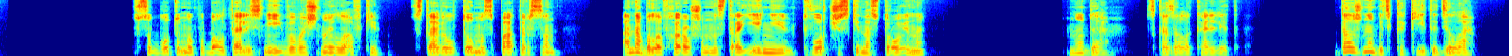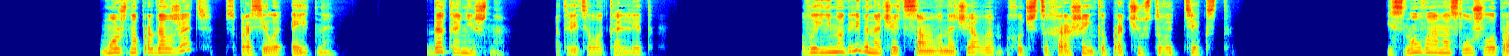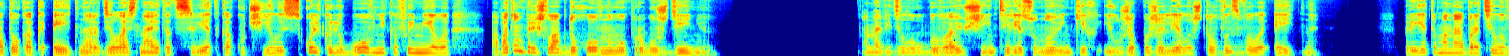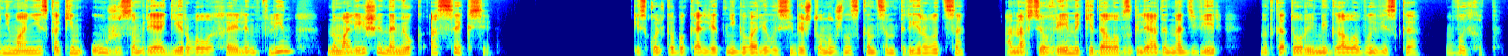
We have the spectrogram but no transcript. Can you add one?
«В субботу мы поболтали с ней в овощной лавке», — вставил Томас Паттерсон. «Она была в хорошем настроении, творчески настроена». «Ну да», — сказала Каллет. «Должно быть какие-то дела». «Можно продолжать?» — спросила Эйтне. «Да, конечно», — ответила Каллет. Вы не могли бы начать с самого начала? Хочется хорошенько прочувствовать текст. И снова она слушала про то, как Эйтна родилась на этот свет, как училась, сколько любовников имела, а потом пришла к духовному пробуждению. Она видела убывающий интерес у новеньких и уже пожалела, что вызвала Эйтна. При этом она обратила внимание, с каким ужасом реагировала Хелен Флинн на малейший намек о сексе. И сколько бы Калет не говорила себе, что нужно сконцентрироваться, она все время кидала взгляды на дверь, над которой мигала вывеска «Выход».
